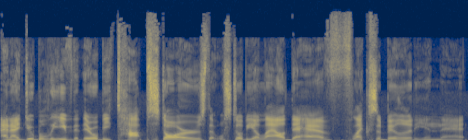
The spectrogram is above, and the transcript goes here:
And I do believe that there will be top stars that will still be allowed to have flexibility in that.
